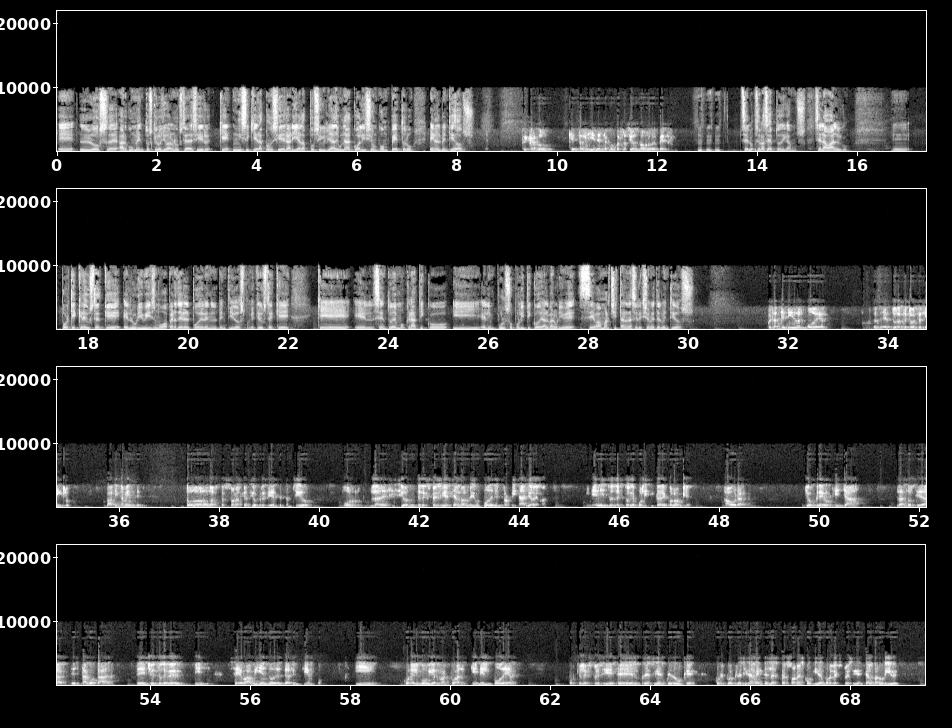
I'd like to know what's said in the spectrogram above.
eh, los eh, argumentos que lo llevaron a usted a decir que ni siquiera consideraría la posibilidad de una coalición con Petro en el 22. Ricardo, ¿qué tal si en esta conversación no hablo de Petro? se, lo, se lo acepto, digamos, se la valgo. Eh, ¿Por qué cree usted que el uribismo va a perder el poder en el 22? ¿Por qué cree usted que, que el centro democrático y el impulso político de Álvaro Uribe se va a marchitar en las elecciones del 22? Pues han tenido el poder durante todo este ciclo, básicamente todas las personas que han sido presidentes han sido por la decisión del expresidente Álvaro Uribe, un poder extraordinario además, inédito en la historia política de Colombia. Ahora, yo creo que ya la sociedad está agotada. De hecho, esto se ve se va viendo desde hace un tiempo y con el gobierno actual en el poder, porque el, expresidente, el presidente Duque pues fue precisamente la persona escogida por el expresidente Álvaro Uribe,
